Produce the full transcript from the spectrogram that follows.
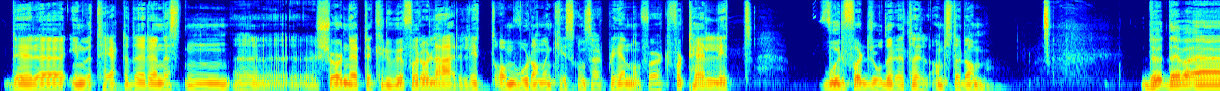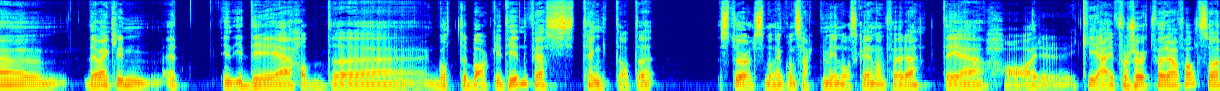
Dere inviterte dere nesten eh, sjøl ned til crewet for å lære litt om hvordan en Kiss-konsert blir gjennomført. Fortell litt. Hvorfor dro dere til Amsterdam? Du, det var, eh, det var egentlig et, en idé jeg hadde gått tilbake i tid, for jeg tenkte at størrelsen med den konserten vi nå skal gjennomføre, det har ikke jeg forsøkt før, iallfall. Så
